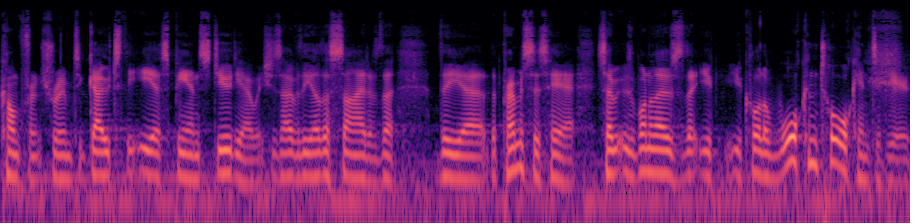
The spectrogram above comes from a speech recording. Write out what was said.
conference room to go to the ESPN studio, which is over the other side of the the uh, the premises here. So it was one of those that you you call a walk and talk interview.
